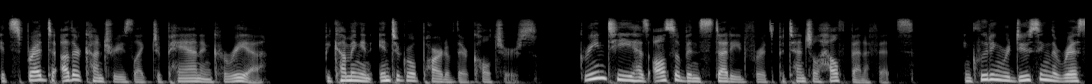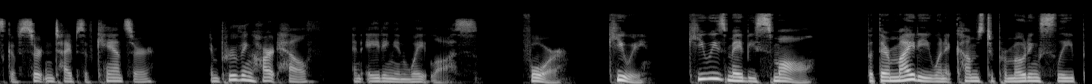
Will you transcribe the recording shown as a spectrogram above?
it spread to other countries like Japan and Korea, becoming an integral part of their cultures. Green tea has also been studied for its potential health benefits, including reducing the risk of certain types of cancer, improving heart health, and aiding in weight loss. 4. Kiwi. Kiwis may be small, but they're mighty when it comes to promoting sleep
